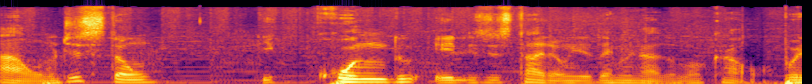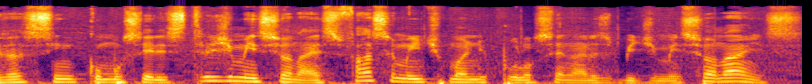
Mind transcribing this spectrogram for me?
aonde estão e quando eles estarão em determinado local. Pois assim como seres tridimensionais facilmente manipulam cenários bidimensionais,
